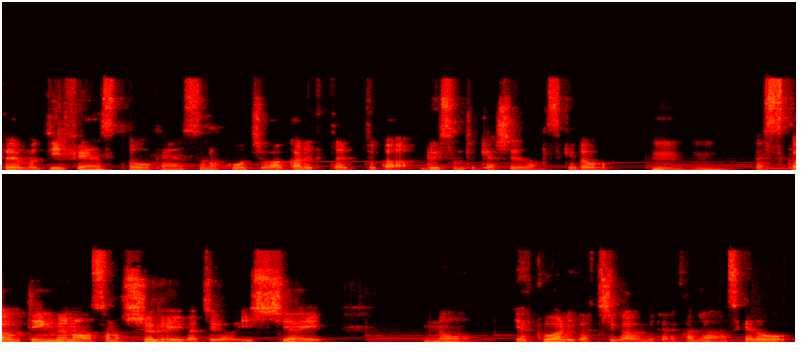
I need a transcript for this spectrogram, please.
例えばディフェンスとオフェンスのコーチ分かれてたりとか、ルイスの時はしてたんですけど、うんうん。スカウティングのその種類が違う、一試合の役割が違うみたいな感じなんですけど、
